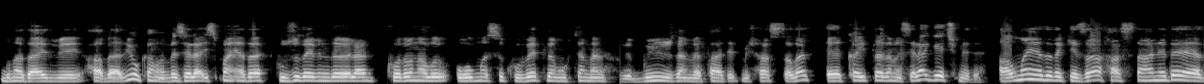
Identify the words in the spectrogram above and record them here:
buna dair bir haber yok ama mesela İspanya'da huzur evinde ölen koronalı olması kuvvetle muhtemel ve bu yüzden vefat etmiş hastalar e, kayıtlara mesela geçmedi. Almanya'da da keza hastanede eğer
